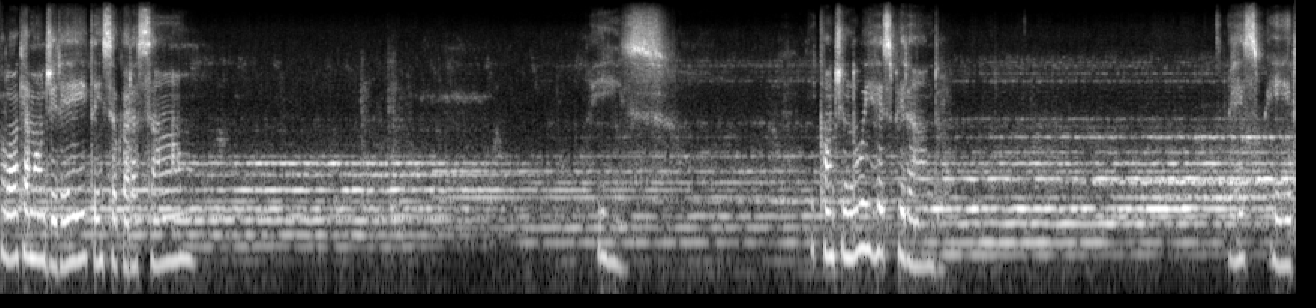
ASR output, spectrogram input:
Coloque a mão direita em seu coração. Isso. E continue respirando. Respire.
